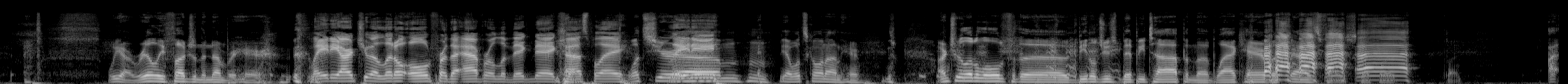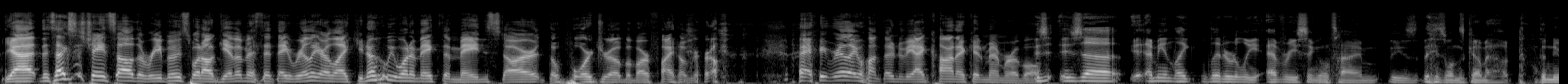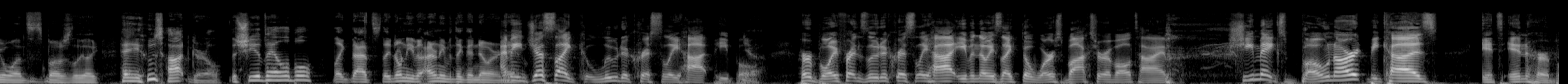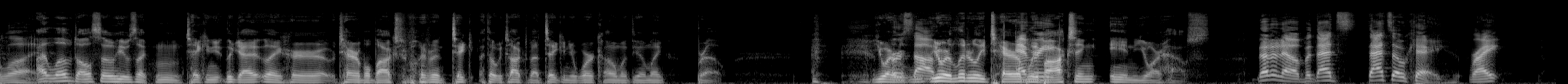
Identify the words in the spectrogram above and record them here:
we are really fudging the number here. Lady, aren't you a little old for the Avril Lavigne cosplay? What's your Lady? Um, hmm, yeah, what's going on here? Aren't you a little old for the Beetlejuice bippy top and the black hair? But yeah, it's fine. Just go for it. Yeah, the Texas Chainsaw, the reboots, what I'll give them is that they really are like, you know who we want to make the main star? The wardrobe of our final girl. I really want them to be iconic and memorable. Is is uh? I mean, like literally every single time these these ones come out, the new ones, it's mostly like, hey, who's hot girl? Is she available? Like that's they don't even. I don't even think they know her I name. mean, just like ludicrously hot people. Yeah. Her boyfriend's ludicrously hot, even though he's like the worst boxer of all time. she makes bone art because it's in her blood. I loved also he was like, hmm, taking you the guy like her terrible boxer boyfriend. Take I thought we talked about taking your work home with you. I'm like, bro, you are off, you are literally terribly every- boxing in your house. No, no, no. But that's that's okay, right?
